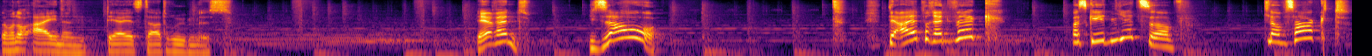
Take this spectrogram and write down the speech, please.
Dann haben wir noch einen, der jetzt da drüben ist. Der rennt. Die Sau. Der Alp rennt weg. Was geht denn jetzt ab? Ich glaube, es hackt.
